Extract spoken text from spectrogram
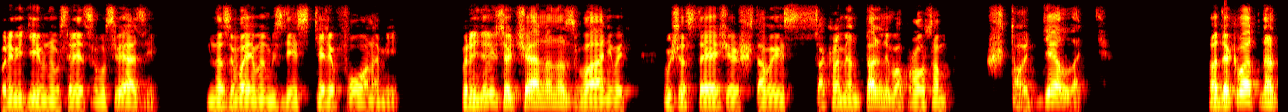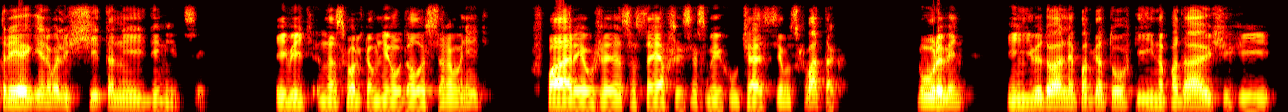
примитивным средствам связи, называемым здесь телефонами, принялись отчаянно названивать вышестоящие штабы с сакраментальным вопросом «Что делать?». Адекватно отреагировали считанные единицы. И ведь, насколько мне удалось сравнить, в паре уже состоявшихся с моих участием схваток, уровень индивидуальной подготовки и нападающих, и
